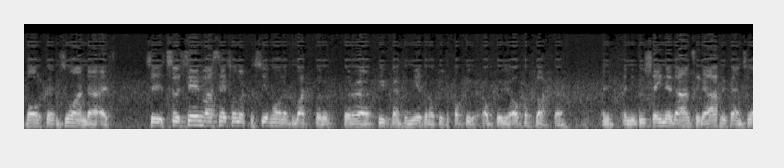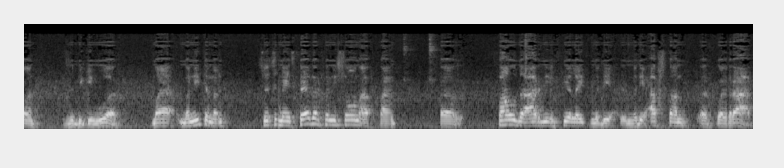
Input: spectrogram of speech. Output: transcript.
wolke en so aan daar is. So so sê maar 600 tot 700 watt per per uh, vierkante meter op die op die op die oppervlakte. En en die woestynne daar in Suid-Afrika en so aan is 'n bietjie hoër. Maar maar nietemin soos die mens verder van die son afgaan, uh val daardie hoeveelheid met die met die afstand uh, kwadraat.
